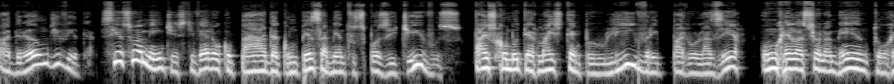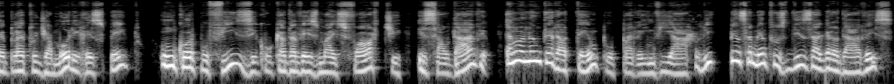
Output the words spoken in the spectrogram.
padrão de vida. Se a sua mente estiver ocupada com pensamentos positivos, tais como ter mais tempo livre para o lazer, um relacionamento repleto de amor e respeito, um corpo físico cada vez mais forte e saudável, ela não terá tempo para enviar-lhe pensamentos desagradáveis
